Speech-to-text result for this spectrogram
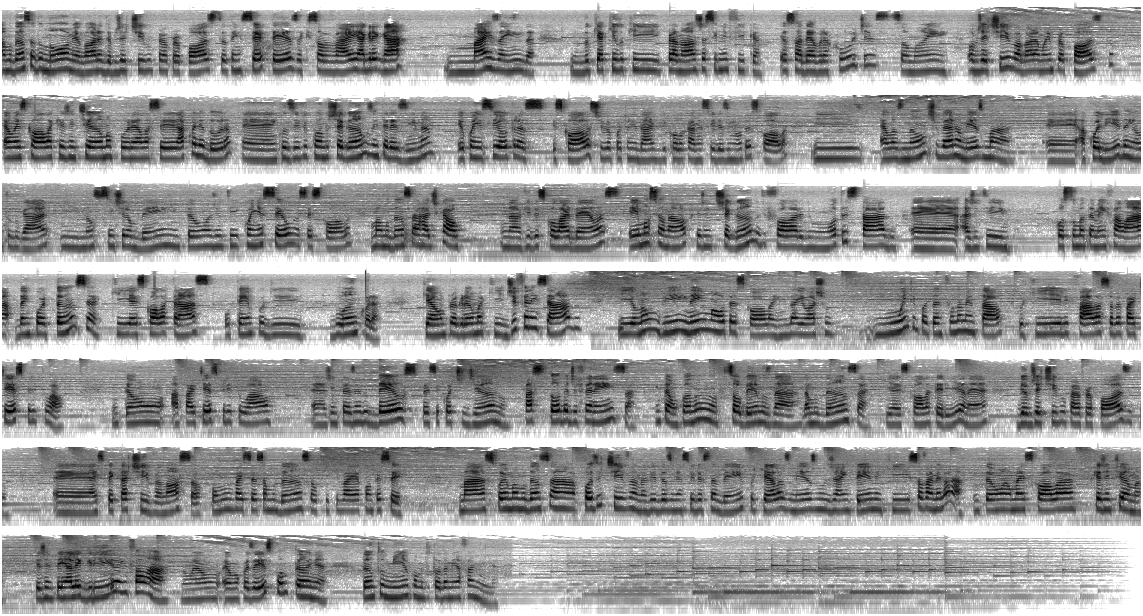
a mudança do nome agora de objetivo para propósito, eu tenho certeza que só vai agregar mais ainda do que aquilo que para nós já significa. Eu sou a Débora Cudes, sou mãe objetivo, agora mãe propósito. É uma escola que a gente ama por ela ser acolhedora. É, inclusive, quando chegamos em Teresina, eu conheci outras escolas, tive a oportunidade de colocar minhas filhas em outra escola e elas não tiveram a mesma é, acolhida em outro lugar e não se sentiram bem. Então a gente conheceu essa escola, uma mudança radical na vida escolar delas, emocional, porque a gente chegando de fora, de um outro estado, é, a gente costuma também falar da importância que a escola traz o tempo de, do âncora, que é um programa que diferenciado e eu não vi em nenhuma outra escola ainda e eu acho muito importante, fundamental, porque ele fala sobre a parte espiritual. Então, a parte espiritual é, a gente trazendo Deus para esse cotidiano faz toda a diferença. Então, quando soubemos da, da mudança que a escola teria, né, de objetivo para propósito, é, a expectativa, nossa, como vai ser essa mudança, o que, que vai acontecer? Mas foi uma mudança positiva na vida das minhas filhas também, porque elas mesmas já entendem que só vai melhorar. Então é uma escola que a gente ama, que a gente tem alegria em falar, não é, um, é uma coisa espontânea, tanto minha como de toda a minha família.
